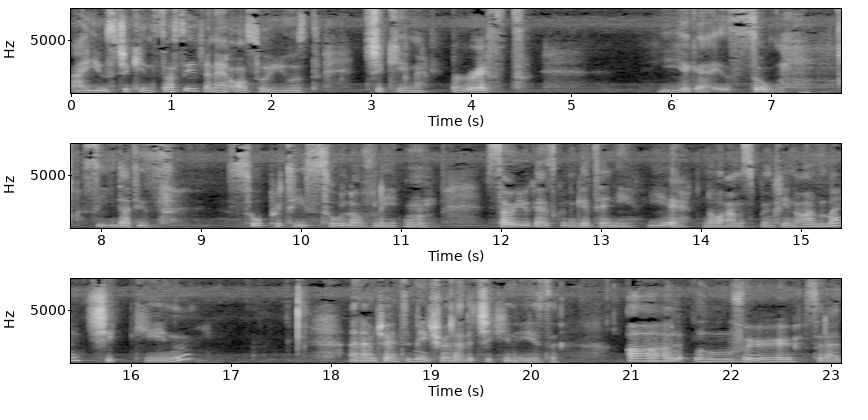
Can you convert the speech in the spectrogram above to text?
I used chicken sausage and I also used chicken breast. Yeah guys. So see that is so pretty so lovely. Mm sorry you guys couldn't get any? Yeah no, i'm sprinkling on my chicken. And i'm trying to make sure that the chicken is all over. So that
